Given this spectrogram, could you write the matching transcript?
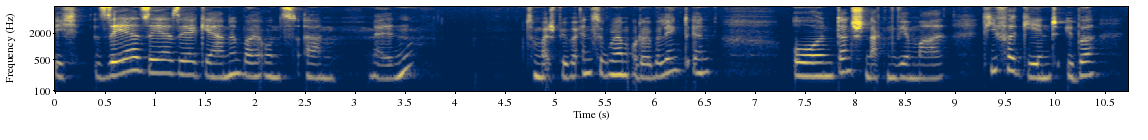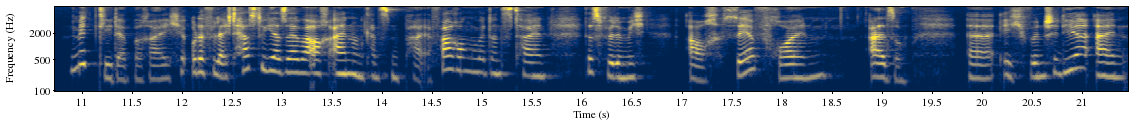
dich sehr, sehr, sehr gerne bei uns ähm, melden. Zum Beispiel über Instagram oder über LinkedIn. Und dann schnacken wir mal tiefergehend über Mitgliederbereiche. Oder vielleicht hast du ja selber auch einen und kannst ein paar Erfahrungen mit uns teilen. Das würde mich auch sehr freuen. Also, äh, ich wünsche dir einen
